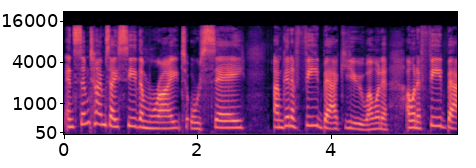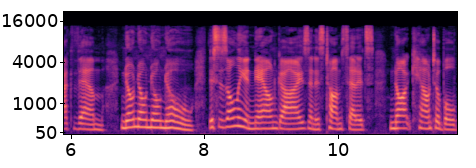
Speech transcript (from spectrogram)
and sometimes I see them write or say, I'm going to feedback you. I want to I want to feedback them. No, no, no, no. This is only a noun, guys, and as Tom said, it's not countable.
